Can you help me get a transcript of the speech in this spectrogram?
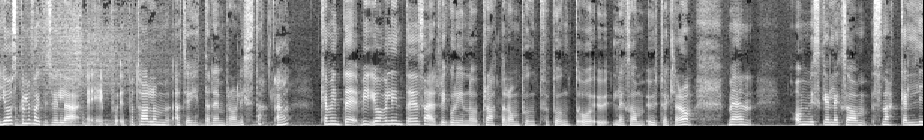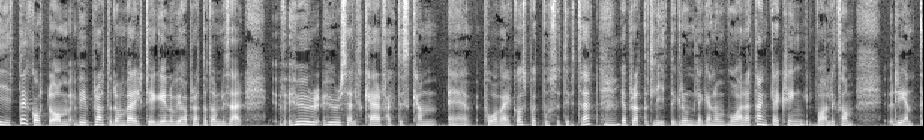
Jag skulle faktiskt vilja, eh, på, på tal om att jag hittade en bra lista. Ja. Kan vi inte, jag vill inte så här att vi går in och pratar om punkt för punkt och liksom utvecklar dem. Men om vi ska liksom snacka lite kort om, vi pratade om verktygen och vi har pratat om så här, hur, hur self-care faktiskt kan eh, påverka oss på ett positivt sätt. Vi har pratat lite grundläggande om våra tankar kring vad liksom rent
